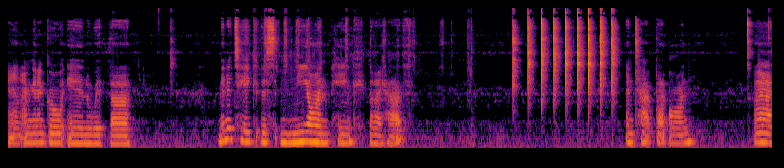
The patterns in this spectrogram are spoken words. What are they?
And I'm gonna go in with, uh, I'm gonna take this neon pink that I have and tap that on. Ah,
